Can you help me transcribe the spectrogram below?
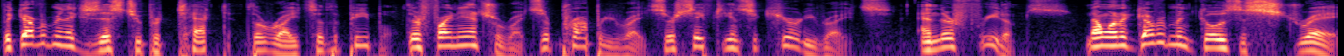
The government exists to protect the rights of the people their financial rights, their property rights, their safety and security rights and their freedoms. Now, when a government goes astray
